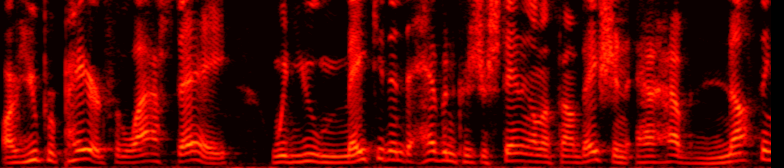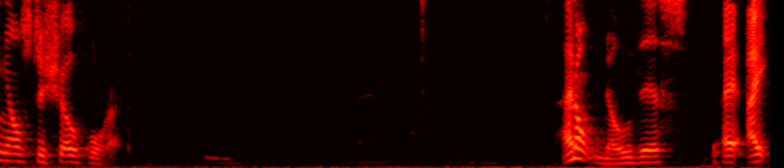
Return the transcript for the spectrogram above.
are you prepared for the last day when you make it into heaven because you're standing on the foundation and have nothing else to show for it? I don't know this. I, I,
